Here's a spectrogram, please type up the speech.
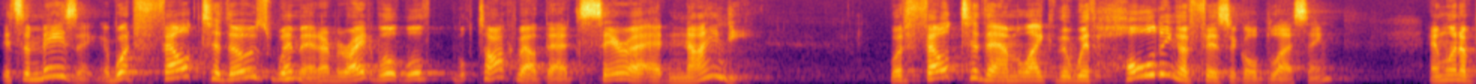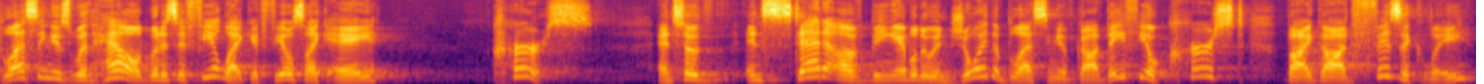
It's amazing. And what felt to those women, I mean, right? We'll, we'll, we'll talk about that. Sarah at 90. What felt to them like the withholding of physical blessing. And when a blessing is withheld, what does it feel like? It feels like a curse. And so instead of being able to enjoy the blessing of God, they feel cursed by God physically.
